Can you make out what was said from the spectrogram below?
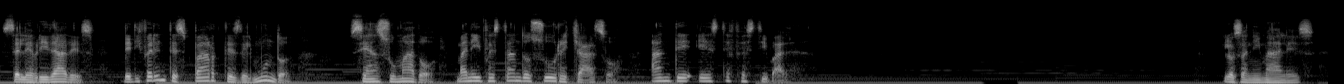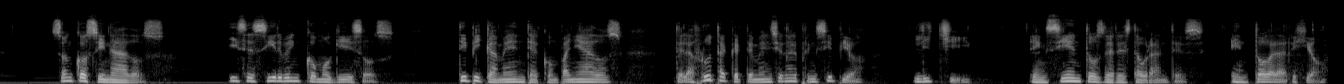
Celebridades de diferentes partes del mundo se han sumado manifestando su rechazo ante este festival. Los animales son cocinados y se sirven como guisos, típicamente acompañados de la fruta que te mencioné al principio, lichi, en cientos de restaurantes en toda la región.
